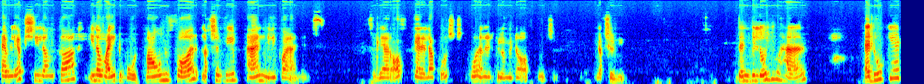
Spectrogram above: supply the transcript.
have left Sri Lanka in a white boat bound for Lakshadweep and Minicoy Islands. So they are off Kerala coast, 400 kilometer off Kochi, Lakshadweep. Then below you have advocate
